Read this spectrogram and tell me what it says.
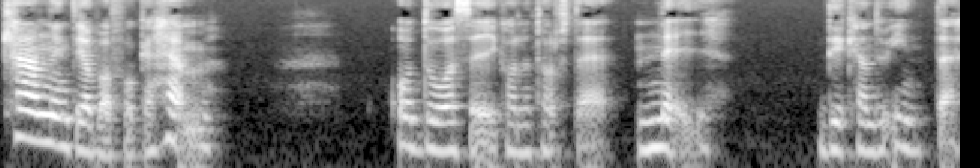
kan inte jag bara få åka hem? Och då säger Karl XII nej. Det kan du inte.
